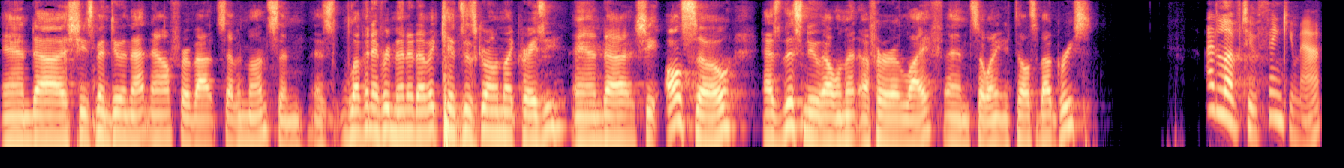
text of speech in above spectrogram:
And uh, she's been doing that now for about seven months and is loving every minute of it. Kids is growing like crazy. And uh, she also has this new element of her life. And so, why don't you tell us about Greece? I'd love to. Thank you, Matt.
